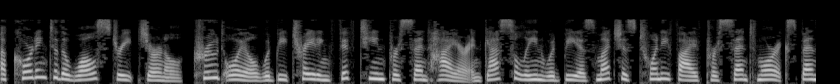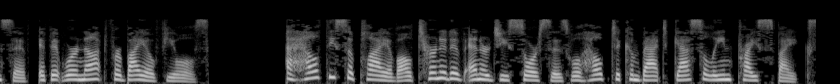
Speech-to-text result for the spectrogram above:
According to the Wall Street Journal, crude oil would be trading 15% higher and gasoline would be as much as 25% more expensive, if it were not for biofuels. A healthy supply of alternative energy sources will help to combat gasoline price spikes.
